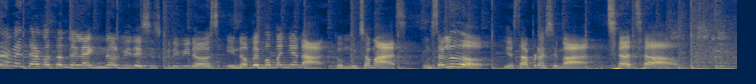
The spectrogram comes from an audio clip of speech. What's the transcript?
reventar el botón de like, no olvidéis suscribiros. Y nos vemos mañana con mucho más. Un saludo y hasta la próxima. Chao, chao.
